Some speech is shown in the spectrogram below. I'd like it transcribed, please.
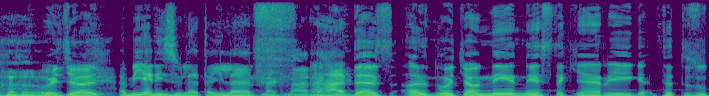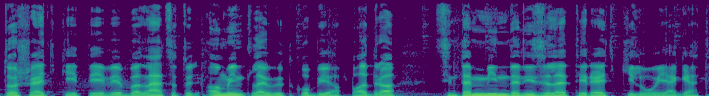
Úgyhogy... Hát milyen izületei lehetnek már? Hát de ez, hogyha né, néztek ilyen régen, tehát az utolsó egy-két évében látszott, hogy amint leült Kobi a padra, szinte minden izületére egy kiló jeget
